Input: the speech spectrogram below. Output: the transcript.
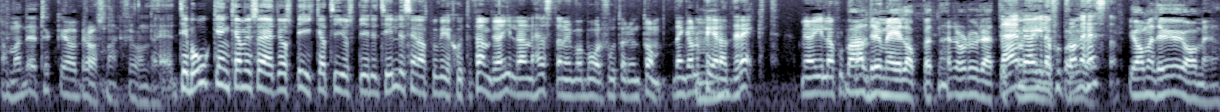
Ja, men det tycker jag är bra snack från dig. Till boken kan vi säga att jag spikat 10 speeder till det senast på V75. Jag gillar den hästen när det var barfota runt om. Den galopperar direkt. Men jag gillar Var fortfarande... aldrig med i loppet, nej det har du rätt. Nej, men jag gillar fortfarande hästen. Ja men det gör jag med.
